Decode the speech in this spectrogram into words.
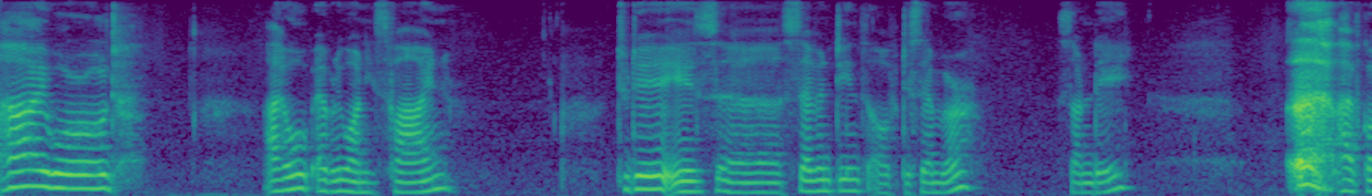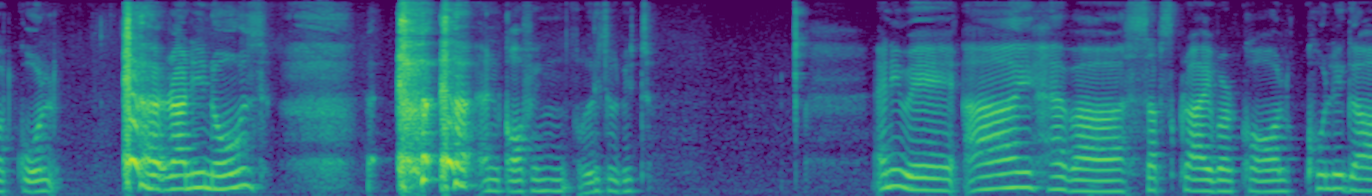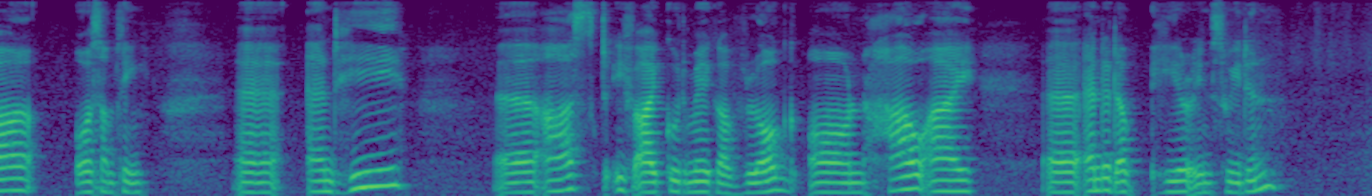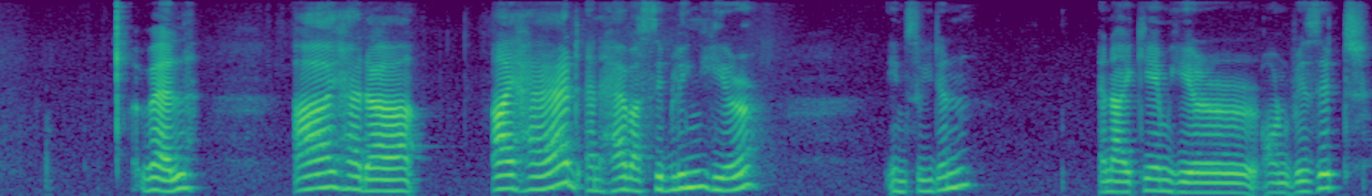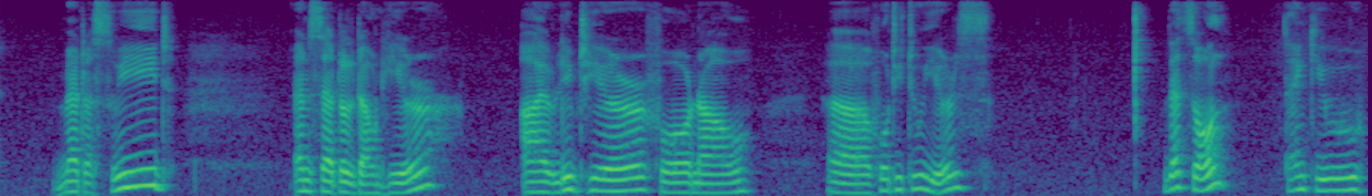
Hi world. I hope everyone is fine. Today is uh, 17th of December, Sunday. I've got cold, runny nose, and coughing a little bit. Anyway, I have a subscriber called Koliga or something uh, and he uh, asked if I could make a vlog on how I uh, ended up here in Sweden. Well, I had a I had and have a sibling here in Sweden and I came here on visit, met a Swede and settled down here I've lived here for now uh, 42 years. That's all. Thank you.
